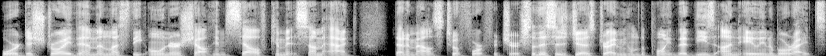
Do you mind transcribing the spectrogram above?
or destroy them unless the owner shall himself commit some act that amounts to a forfeiture. So, this is just driving home the point that these unalienable rights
